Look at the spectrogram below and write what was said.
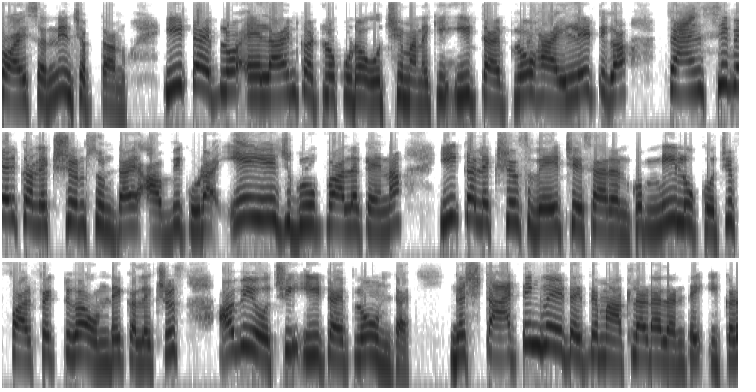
చాయిస్ అని నేను చెప్తాను. ఈ టైప్లో ఎలైన్ కట్లో కూడా వచ్చి మనకి ఈ టైప్లో హైలైట్గా ఫ్యాన్సీ వేర్ కలెక్షన్స్ ఉంటాయి. అవి కూడా ఏ ఏజ్ గ్రూప్ వాళ్ళకైనా ఈ కలెక్షన్స్ వేర్ చేశారనుకో మీ లుక్ వచ్చి పర్ఫెక్ట్గా ఉండే కలెక్షన్స్ అవి వచ్చి ఈ టైప్లో ఉంటాయి. ఇంకా స్టార్టింగ్ రేట్ అయితే మాట్లాడాలంటే ఇక్కడ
